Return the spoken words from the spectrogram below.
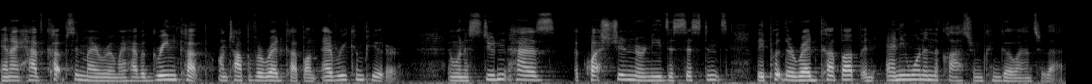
And I have cups in my room. I have a green cup on top of a red cup on every computer. And when a student has a question or needs assistance, they put their red cup up and anyone in the classroom can go answer that.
